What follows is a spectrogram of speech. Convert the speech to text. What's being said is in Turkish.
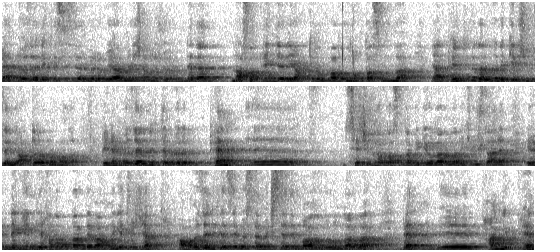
ben özellikle sizleri böyle uyarmaya çalışıyorum. Neden? Nasıl pencere yaptırılmalı noktasında. Yani pencereler böyle gelişi güzel yaptırılmamalı. Benim özellikle böyle pen eee seçimi noktasında videolarım var. 2-3 tane. Elimden geldiği kadar bunların devamını getireceğim. Ama özellikle size göstermek istediğim bazı durumlar var. Ben eee, hangi pen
